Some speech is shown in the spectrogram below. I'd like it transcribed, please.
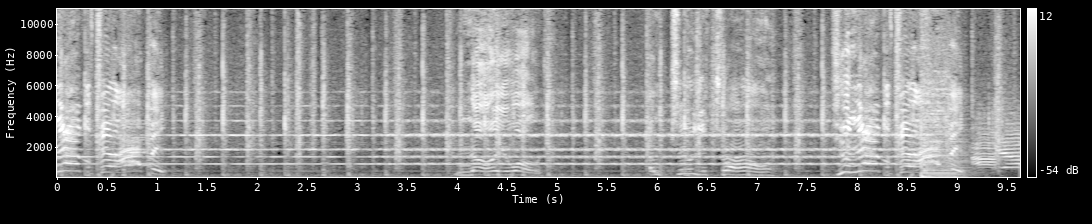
Never feel happy. No, you won't until you try. You never feel happy.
